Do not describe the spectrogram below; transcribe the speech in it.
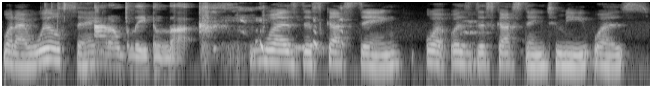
what I will say I don't believe in luck. was disgusting. What was disgusting to me was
